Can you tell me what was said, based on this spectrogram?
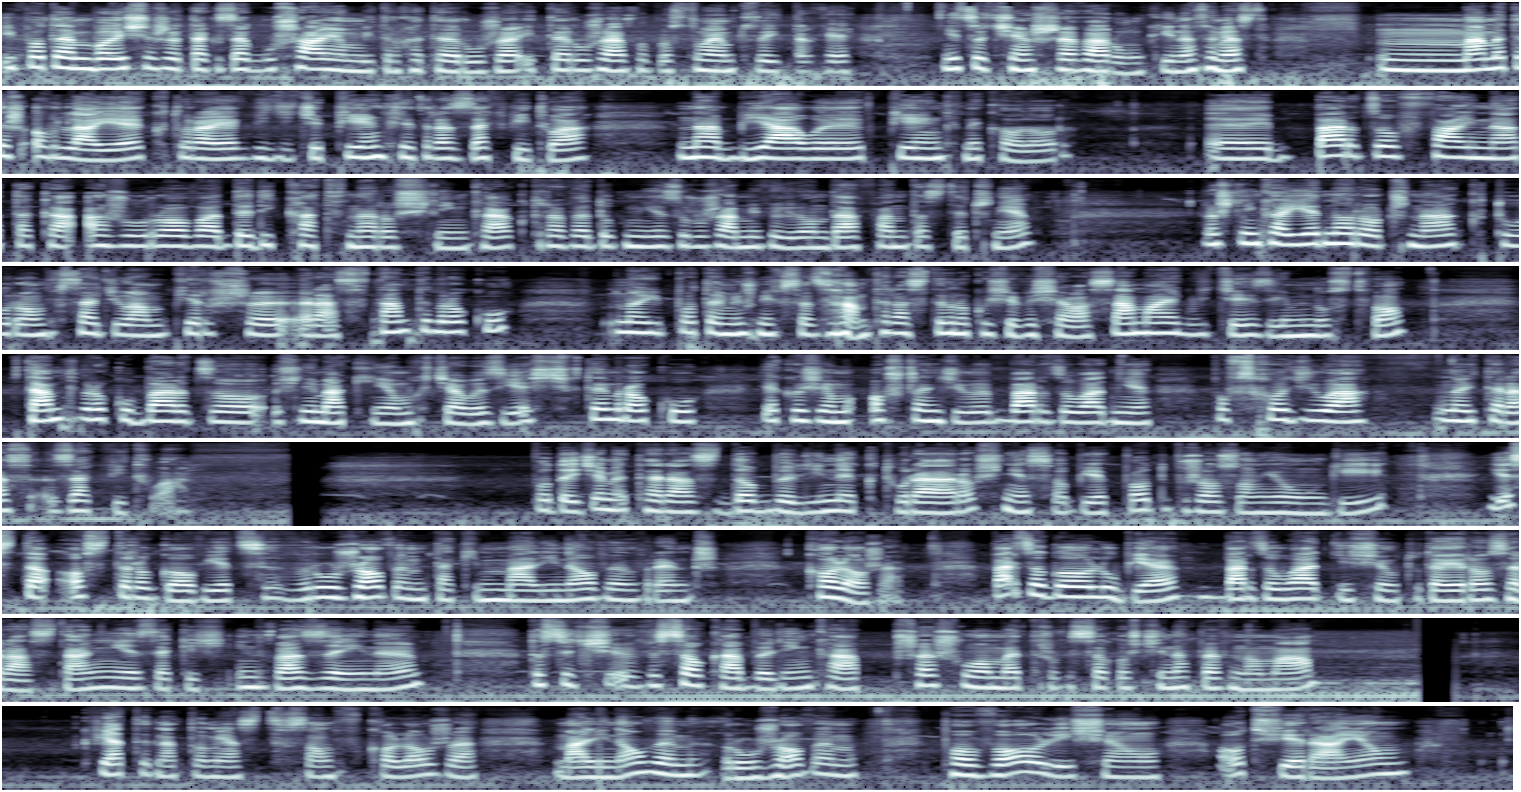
I potem boję się, że tak zagłuszają mi trochę te róże i te róże po prostu mają tutaj takie nieco cięższe warunki. Natomiast mm, mamy też orlaję, która jak widzicie pięknie teraz zakwitła na biały, piękny kolor. Yy, Bardzo fajna, taka ażurowa, delikatna roślinka, która według mnie z różami wygląda fantastycznie. Roślinka jednoroczna, którą wsadziłam pierwszy raz w tamtym roku, no i potem już nie wsadzałam. Teraz w tym roku się wysiała sama, jak widzicie jest jej mnóstwo. W tamtym roku bardzo ślimaki ją chciały zjeść, w tym roku jakoś ją oszczędziły, bardzo ładnie powschodziła, no i teraz zakwitła. Podejdziemy teraz do byliny, która rośnie sobie pod brzozą jungi. Jest to ostrogowiec w różowym, takim malinowym wręcz kolorze. Bardzo go lubię, bardzo ładnie się tutaj rozrasta, nie jest jakiś inwazyjny. Dosyć wysoka bylinka, przeszło metr wysokości na pewno ma. Kwiaty natomiast są w kolorze malinowym, różowym, powoli się otwierają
